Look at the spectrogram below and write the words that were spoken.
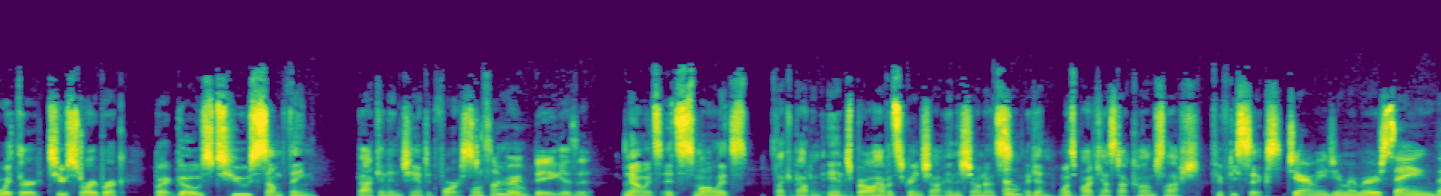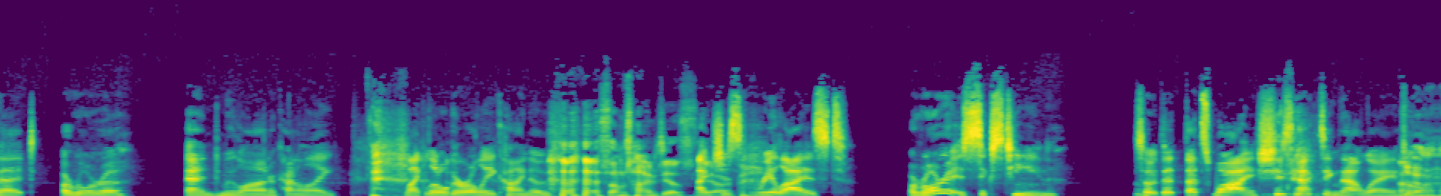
with her to Storybrooke, but goes to something back in Enchanted Forest. Well, it's not very big, is it? no, it's it's small. It's like about an inch, but I'll have a screenshot in the show notes. Oh. Again, oncepodcast.com slash 56. Jeremy, do you remember saying that Aurora and Mulan are kind of like like little girly kind of? Sometimes, yes. I are. just realized Aurora is 16. So hmm. that that's why she's acting that way. Yeah.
